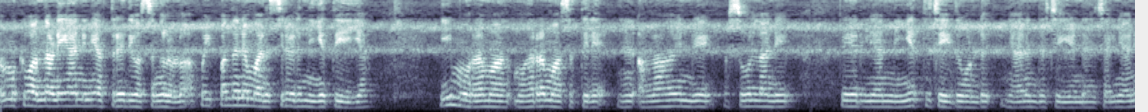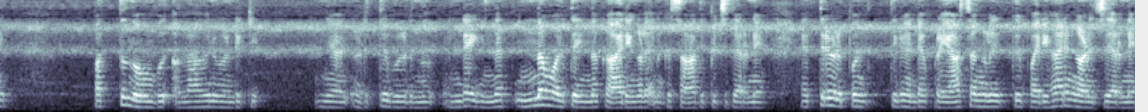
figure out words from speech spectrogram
നമുക്ക് വന്നാണ് ഞാൻ ഇനി അത്രേ ദിവസങ്ങളുള്ളൂ. അപ്പോൾ ഇപ്പം തന്നെ മനസ്സിലൊരു നിയത്ത് ചെയ്യുക. ഈ മുറ മാ മുഹറ മാസത്തിൽ ഞാൻ അള്ളാഹുവിന്റെ റസൂല്ലാന്റെ പേരിൽ ഞാൻ നീയത്ത് ചെയ്തുകൊണ്ട് ഞാൻ എന്താ ചെയ്യേണ്ടതെന്ന് വെച്ചാൽ ഞാൻ പത്ത് നോമ്പ് അള്ളാഹുവിന് വേണ്ടിയിട്ട് ഞാൻ എടുത്ത് വീടുന്നു. എന്റെ ഇന്ന ഇന്ന പോലത്തെ ഇന്ന കാര്യങ്ങൾ എനിക്ക് സാധിപ്പിച്ചു തരണേ. എത്ര എളുപ്പത്തിലും എന്റെ പ്രയാസങ്ങൾക്ക് പരിഹാരം കാണിച്ചു തരണേ.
